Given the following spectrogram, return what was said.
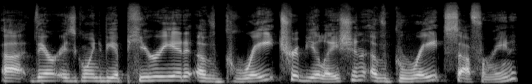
uh, there is going to be a period of great tribulation, of great suffering.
